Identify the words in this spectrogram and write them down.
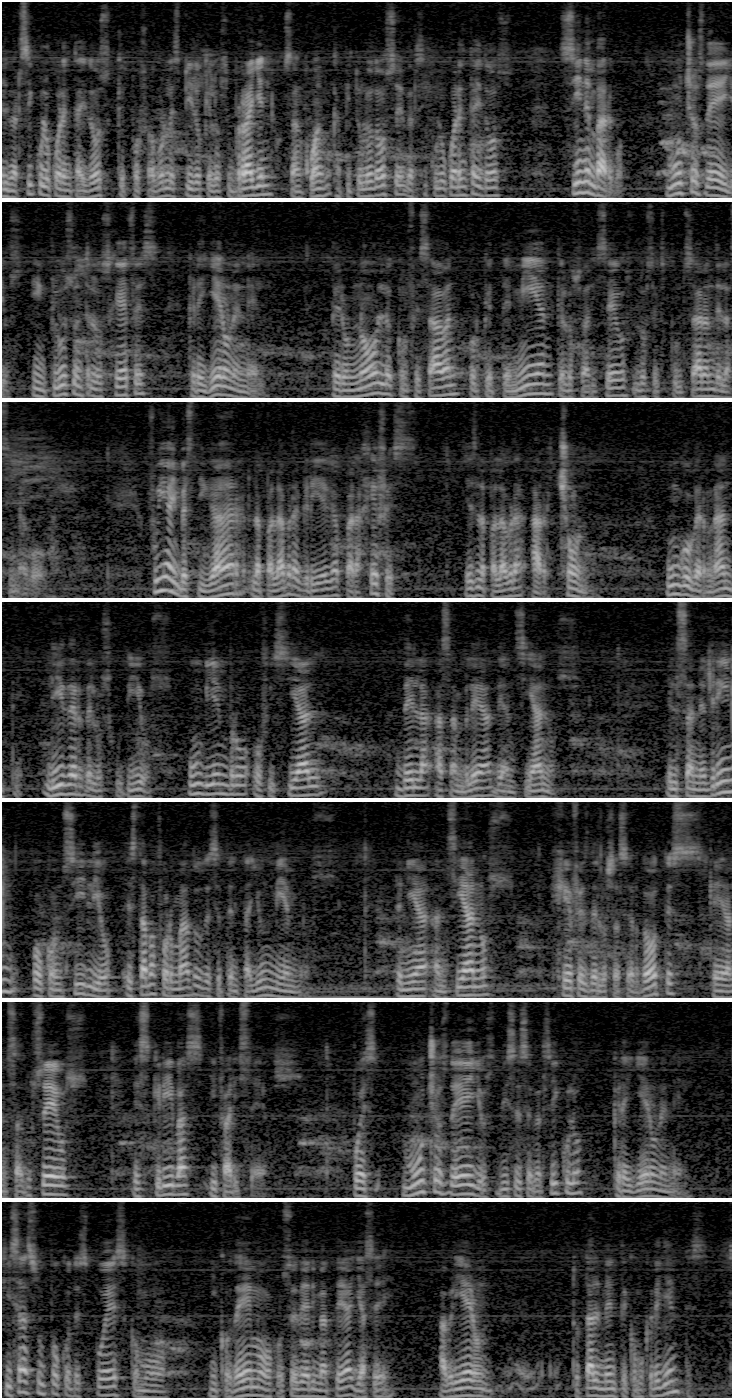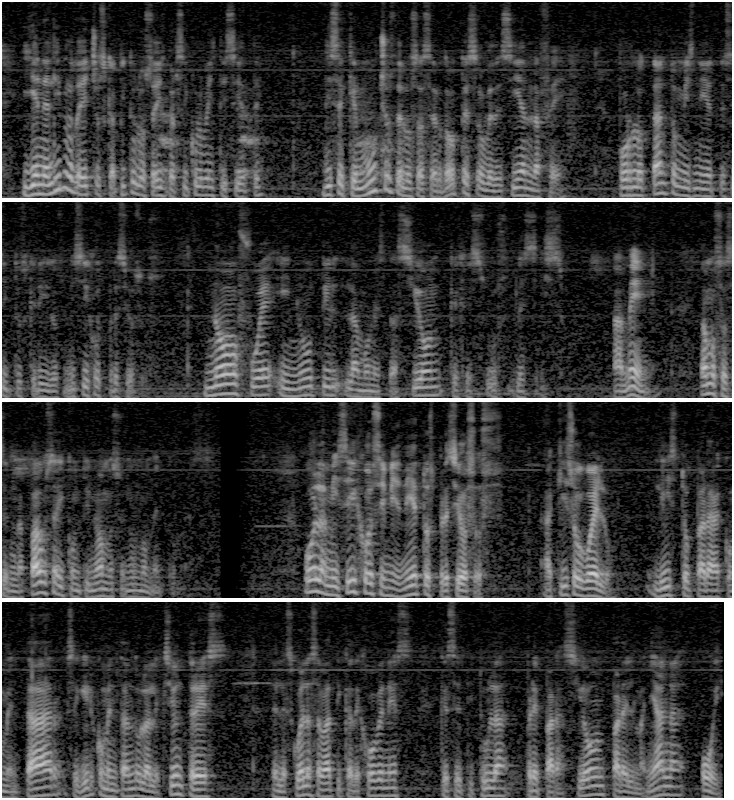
El versículo 42, que por favor les pido que lo subrayen, San Juan capítulo 12, versículo 42, sin embargo, muchos de ellos, incluso entre los jefes, creyeron en él, pero no le confesaban porque temían que los fariseos los expulsaran de la sinagoga. Fui a investigar la palabra griega para jefes, es la palabra archón, un gobernante, líder de los judíos, un miembro oficial de la asamblea de ancianos el Sanedrín o concilio estaba formado de 71 miembros. Tenía ancianos, jefes de los sacerdotes, que eran saduceos, escribas y fariseos. Pues muchos de ellos, dice ese versículo, creyeron en él. Quizás un poco después, como Nicodemo o José de Arimatea, ya se abrieron eh, totalmente como creyentes. Y en el libro de Hechos capítulo 6 versículo 27 dice que muchos de los sacerdotes obedecían la fe. Por lo tanto, mis nietecitos queridos, mis hijos preciosos, no fue inútil la amonestación que Jesús les hizo. Amén. Vamos a hacer una pausa y continuamos en un momento más. Hola mis hijos y mis nietos preciosos. Aquí su abuelo, listo para comentar, seguir comentando la lección 3 de la Escuela Sabática de Jóvenes que se titula Preparación para el Mañana Hoy.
